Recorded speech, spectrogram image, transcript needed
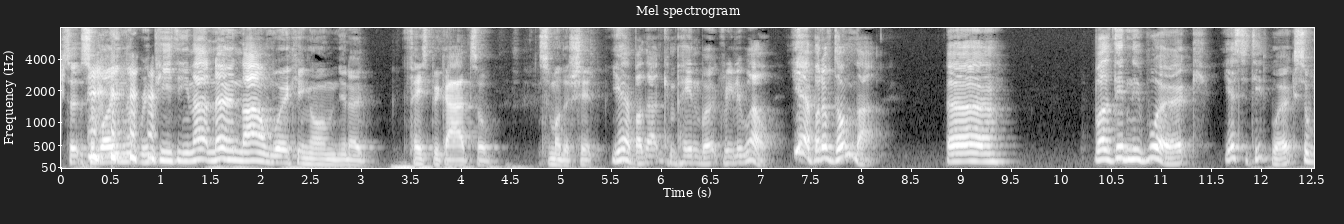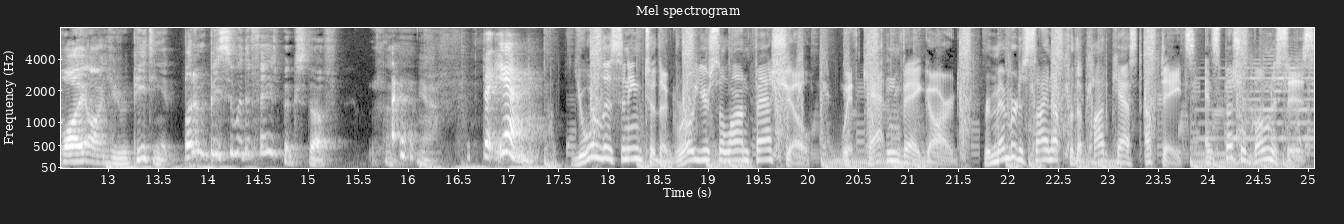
So, so why are you not repeating that? No, now I'm working on you know Facebook ads or some other shit. Yeah, but that campaign worked really well. Yeah, but I've done that. Uh, well, didn't it work? Yes, it did work. So why aren't you repeating it? But I'm busy with the Facebook stuff. yeah. But yeah, You're listening to the Grow Your Salon Fast Show with Kat and Vegard. Remember to sign up for the podcast updates and special bonuses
